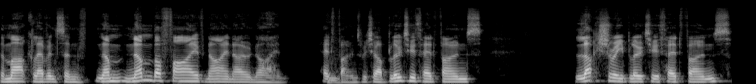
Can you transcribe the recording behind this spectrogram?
the Mark Levinson num- number 5909 headphones, which are Bluetooth headphones, luxury Bluetooth headphones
